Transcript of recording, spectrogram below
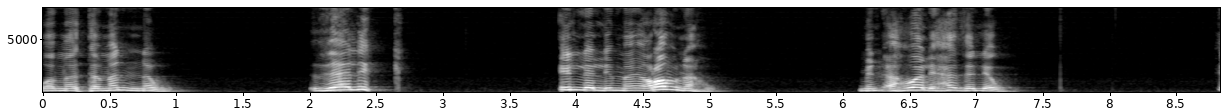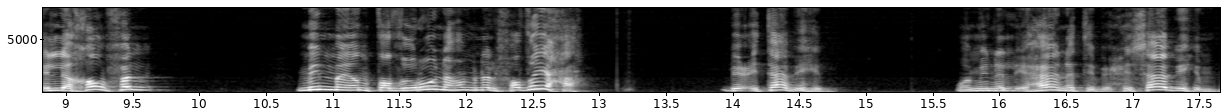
وما تمنوا ذلك إلا لما يرونه من أهوال هذا اليوم إلا خوفا مما ينتظرونه من الفضيحة بعتابهم ومن الإهانة بحسابهم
